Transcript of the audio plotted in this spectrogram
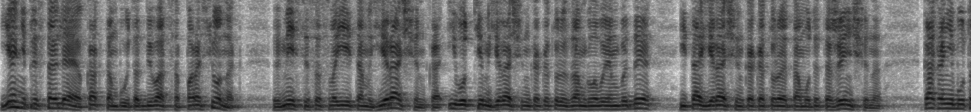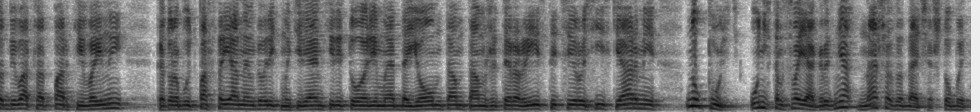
Я не представляю, как там будет отбиваться поросенок вместе со своей там Геращенко и вот тем Геращенко, который замглавы МВД, и та Геращенко, которая там вот эта женщина. Как они будут отбиваться от партии войны, которая будет постоянно им говорить, мы теряем территории, мы отдаем там, там же террористы, все российские армии. Ну пусть, у них там своя грызня. Наша задача, чтобы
